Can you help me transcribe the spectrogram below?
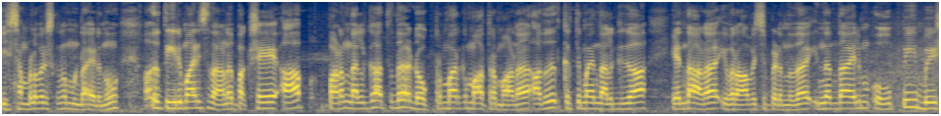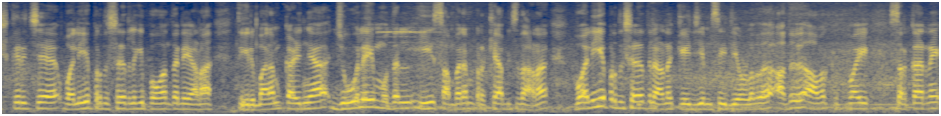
ഈ ശമ്പള പരിഷ്കരണം ഉണ്ടായിരുന്നു. അത് തീരുമാനിച്ചതാണ്. പക്ഷേ ആ പണം നൽകാത്തത് ഡോക്ടർമാർക്ക് മാത്രമാണ്. അത് കൃത്യമായി നൽകുക എന്നാണ് ഇവർ ആവശ്യപ്പെടുന്നത്. ഇന്നെന്തായാലും ഒ പി ബഹിഷ്കരിച്ച് വലിയ പ്രതിഷേധത്തിലേക്ക് പോകാൻ തന്നെയാണ് തീരുമാനം. കഴിഞ്ഞ ജൂലൈ മുതൽ ഈ സമരം പ്രഖ്യാപിച്ചതാണ്. വലിയ പ്രതിഷേധത്തിലാണ് K G M C T ഉള്ളത്. അത് അവർ കൃത്യമായി സർക്കാരിനെ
